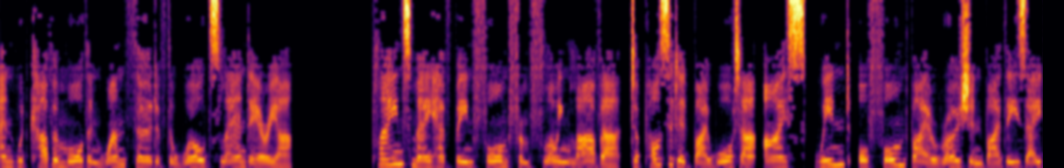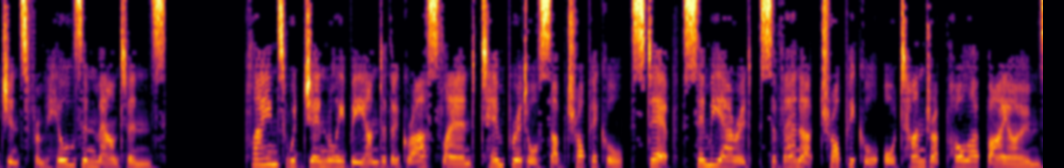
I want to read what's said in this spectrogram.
and would cover more than one-third of the world's land area. Plains may have been formed from flowing lava, deposited by water, ice, wind, or formed by erosion by these agents from hills and mountains. Plains would generally be under the grassland temperate or subtropical, steppe semi-arid, savanna tropical or tundra polar biomes.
